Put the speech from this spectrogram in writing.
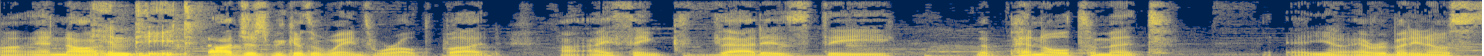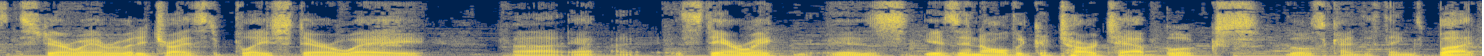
uh, and not indeed not just because of Wayne's World, but I think that is the the penultimate. You know, everybody knows Stairway. Everybody tries to play Stairway uh, Stairway is is in all the guitar tab books, those kinds of things. But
